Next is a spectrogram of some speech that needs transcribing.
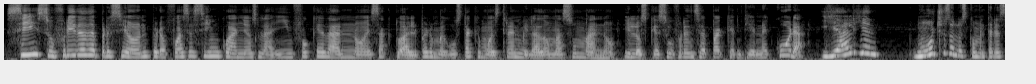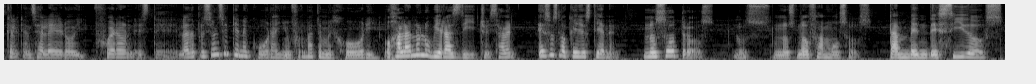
sí, sufrí de depresión, pero fue hace cinco años, la info que dan no es actual, pero me gusta que muestren mi lado más humano y los que sufren sepa que tiene cura. Y alguien muchos de los comentarios que alcancé a leer hoy fueron, este, la depresión sí tiene cura y infórmate mejor y ojalá no lo hubieras dicho y saben, eso es lo que ellos tienen. Nosotros, los, los no famosos, tan bendecidos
